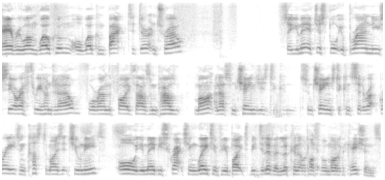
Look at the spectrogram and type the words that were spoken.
Hey everyone, welcome or welcome back to Dirt n Trail. So you may have just bought your brand new CRF 300L for around the £5,000 mark and have some changes to some change to consider upgrades and customise it to your needs. Or you may be scratching waiting for your bike to be delivered looking at possible modifications.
